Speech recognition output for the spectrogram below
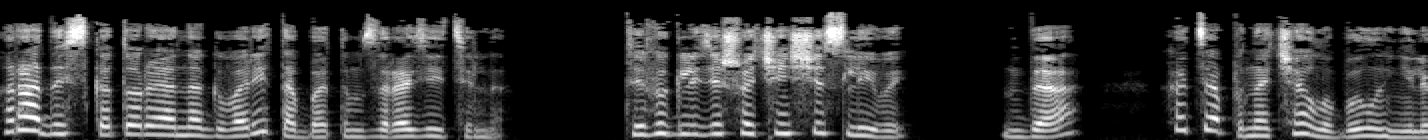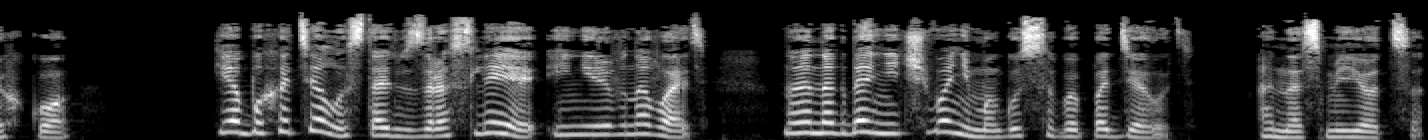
Радость, с которой она говорит об этом, заразительна. Ты выглядишь очень счастливой. Да, хотя поначалу было нелегко. Я бы хотела стать взрослее и не ревновать, но иногда ничего не могу с собой поделать. Она смеется.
